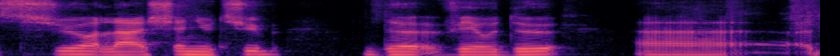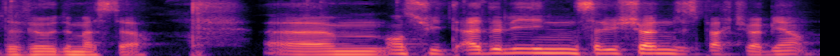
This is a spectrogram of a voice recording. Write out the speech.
sur la chaîne YouTube de VO2, euh, de VO2 Master. ensuite, Adeline, salut Sean, j'espère que tu vas bien.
